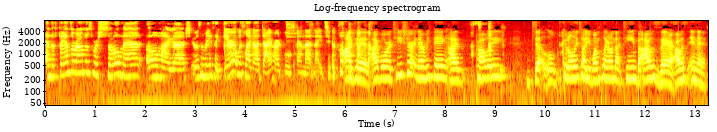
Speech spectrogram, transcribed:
and the fans around us were so mad. Oh my gosh, it was amazing. Garrett was like a diehard Bulls fan that night too. I did. I wore a T-shirt and everything. I probably d- could only tell you one player on that team, but I was there. I was in it,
